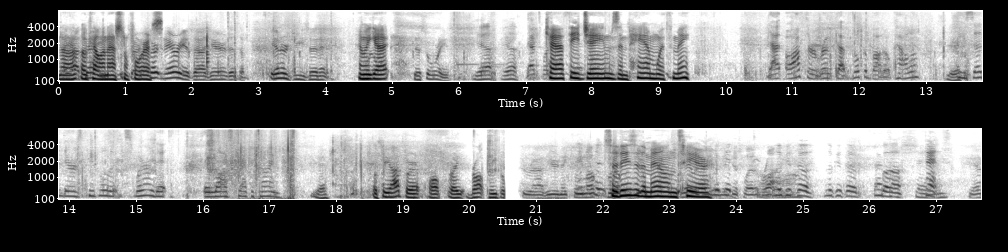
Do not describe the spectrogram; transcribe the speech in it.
No, hey, Ocala National Forest. certain areas out here that the energy's in it. And we got disorient. Yeah, yeah. That's Kathy, James, and Pam with me. That author wrote that book about Ocala. Yeah. He said there's people that swear that they lost track of time. Yeah. Well, see, I brought, brought people around here and they came up. So these are the mounds here. Look at, look at the look at the uh, fence. Yeah.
